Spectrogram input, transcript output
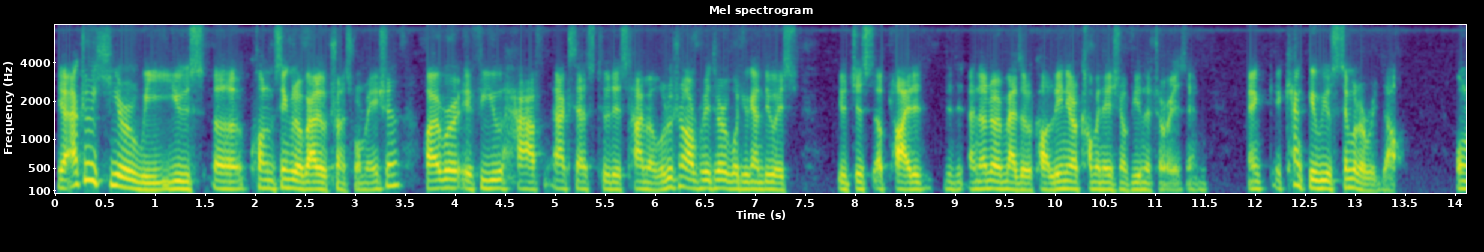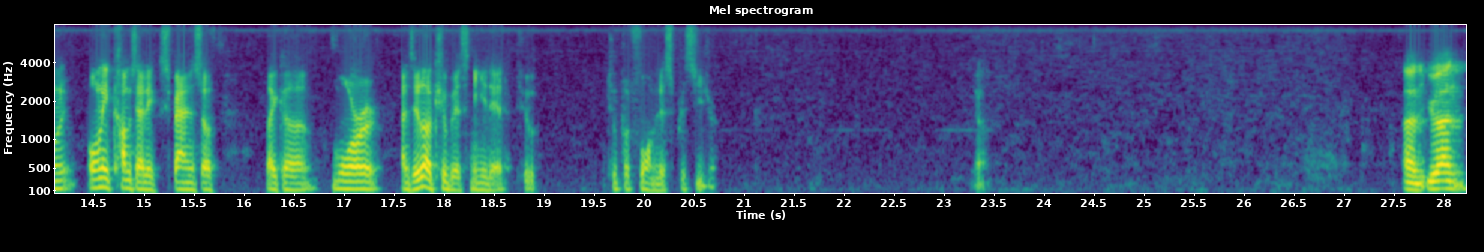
Yeah, actually here we use uh, quantum singular value transformation. However, if you have access to this time evolution operator, what you can do is you just apply the, the, another method called linear combination of unitaries and, and it can give you a similar result. Only, only comes at the expense of like a more ancilla qubits needed to, to perform this procedure. Yeah. And Yuan,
